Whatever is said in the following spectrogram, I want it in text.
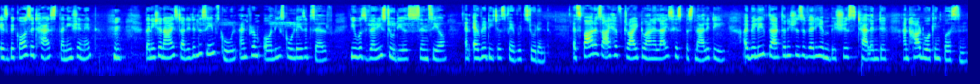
is because it has Tanish in it. Tanish and I studied in the same school, and from early school days itself, he was very studious, sincere, and every teacher's favorite student. As far as I have tried to analyze his personality, I believe that Tanish is a very ambitious, talented, and hardworking person.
